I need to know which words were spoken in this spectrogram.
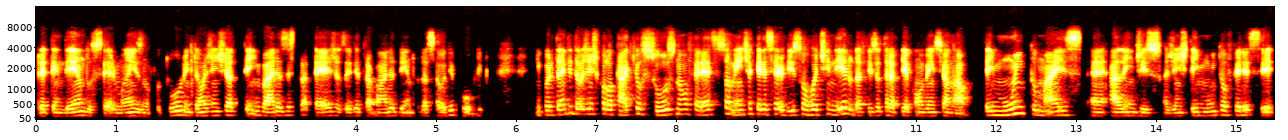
pretendendo ser mães no futuro. Então a gente já tem várias estratégias de trabalho dentro da saúde pública. Importante, então, a gente colocar que o SUS não oferece somente aquele serviço rotineiro da fisioterapia convencional. Tem muito mais é, além disso. A gente tem muito a oferecer.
